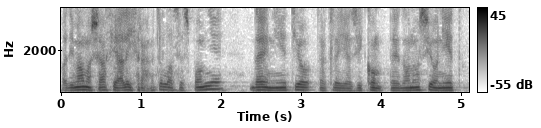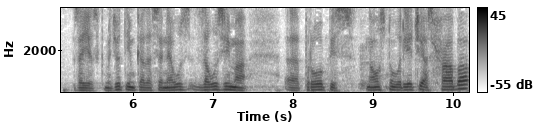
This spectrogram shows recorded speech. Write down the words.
Od imama Šafije, alih rahmetullah, se spomnije da je nijetio, dakle, jezikom, da je donosio nijet za jezik. Međutim, kada se ne uz, zauzima e, propis na osnovu riječi ashaba,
